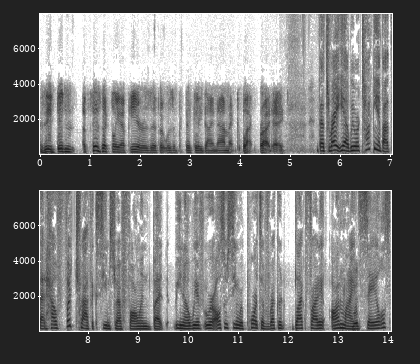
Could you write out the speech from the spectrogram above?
it didn't physically appear as if it was a particularly dynamic Black Friday. That's right. Yeah, we were talking about that, how foot traffic seems to have fallen, but, you know, we are also seeing reports of record Black Friday online yep. sales,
